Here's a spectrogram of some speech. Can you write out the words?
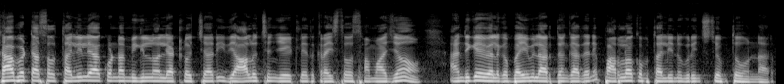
కాబట్టి అసలు తల్లి లేకుండా మిగిలిన వాళ్ళు ఎట్లా వచ్చారు? ఇది ఆలోచన చేయట్లేదు క్రైస్తవ సమాజం. అందుకే వీళ్ళకి బైబిల్ అర్థం కాదని పరలోక తల్లిని గురించి చెప్తూ ఉన్నారు.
